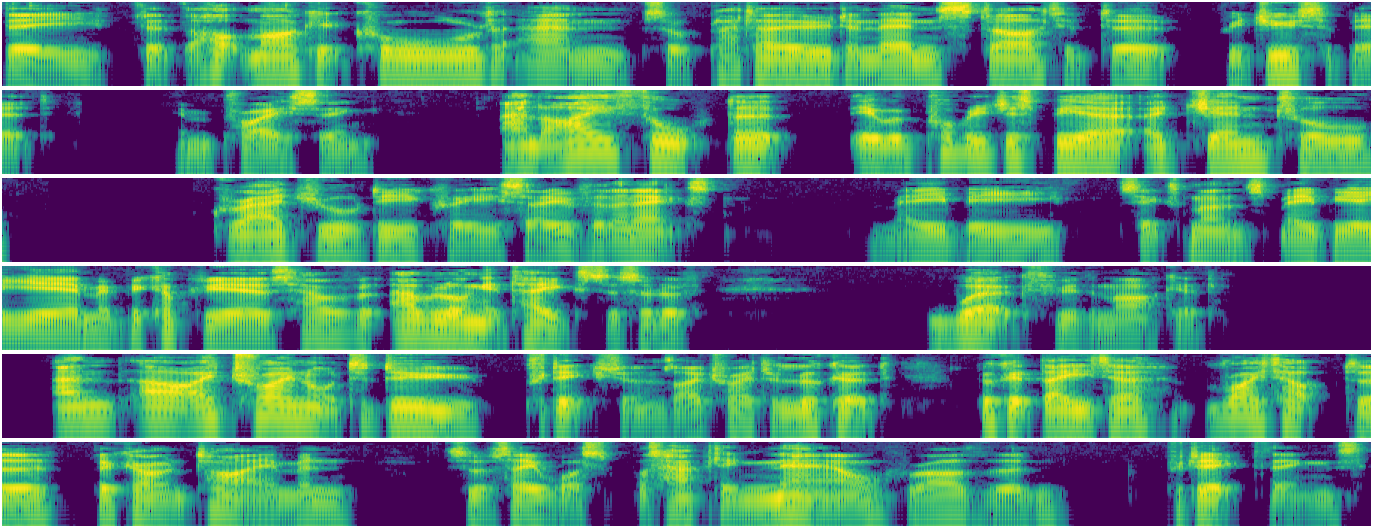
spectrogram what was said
the, the, the hot market cooled and sort of plateaued and then started to reduce a bit in pricing. And I thought that it would probably just be a, a gentle, gradual decrease over the next maybe six months, maybe a year, maybe a couple of years, however, however long it takes to sort of work through the market. And uh, I try not to do predictions. I try to look at look at data right up to the current time and sort of say what's what's happening now rather than predict things.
